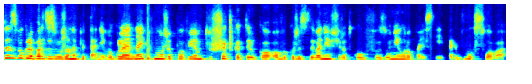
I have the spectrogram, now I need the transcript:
to jest w ogóle bardzo złożone pytanie. W ogóle najpierw może powiem troszeczkę tylko o wykorzystywaniu środków z Unii Europejskiej, tak w dwóch słowach.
